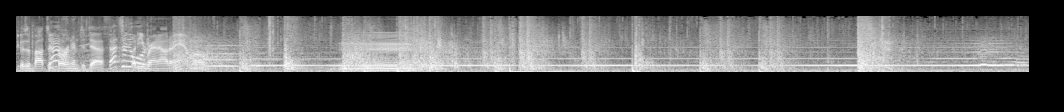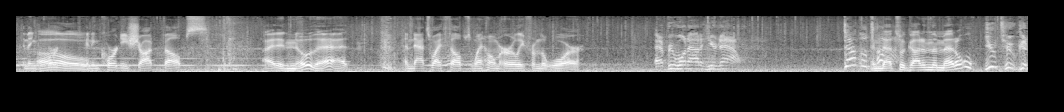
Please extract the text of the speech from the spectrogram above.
He was about to Now, burn him to death, that's an but he ran out of ammo. And then, Court- Oh. and then Courtney shot Phelps, I didn't know that. And that's why Phelps went home early from the war. Everyone out of here now. Double time. And that's what got him the medal? You two get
